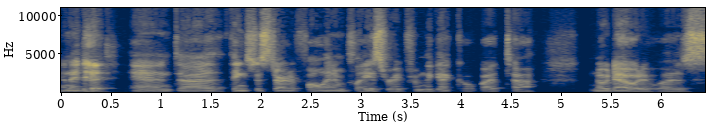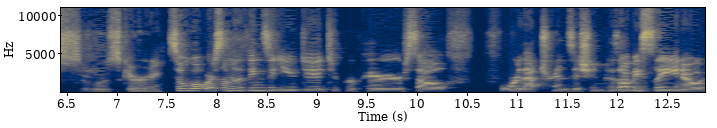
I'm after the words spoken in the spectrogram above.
and I did and uh, things just started falling in place right from the get go. But uh, no doubt it was it was scary. So what were some of the things that you did to prepare yourself for that transition because obviously you know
